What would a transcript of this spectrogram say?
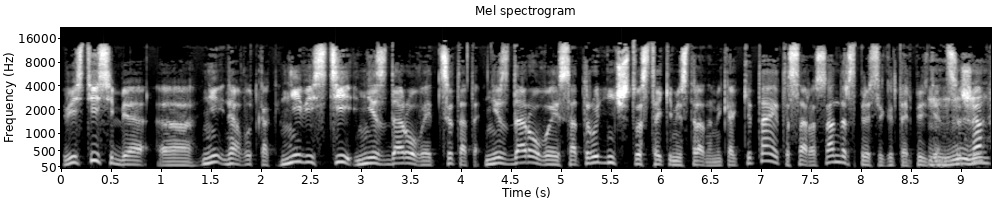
вести себя, э, не, да, вот как, не вести нездоровое, цитата, нездоровое сотрудничество с такими странами, как Китай, это Сара Сандерс, пресс-секретарь президента mm-hmm. США,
